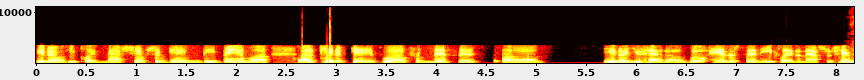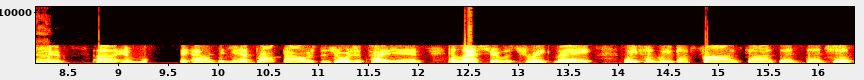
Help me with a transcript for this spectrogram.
you know, he played the national championship game, beat Bama. Uh, Kenneth Gainwell from Memphis. Uh, you know, you had uh, Will Anderson. He played a national championship. Yep. Uh, and uh, then you had Brock Bowers, the Georgia tight end, and last year was Drake Maye. We've had, we've got five guys that that just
